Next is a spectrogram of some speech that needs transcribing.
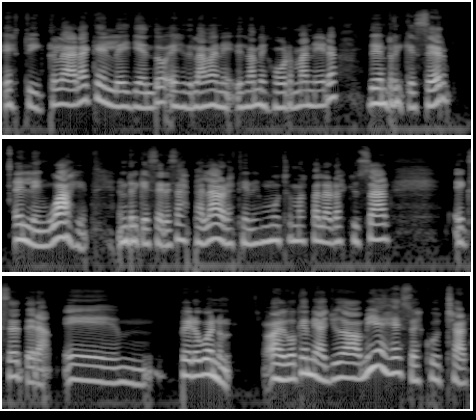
estoy clara que leyendo es la, es la mejor manera de enriquecer el lenguaje, enriquecer esas palabras. Tienes muchas más palabras que usar, etcétera. Eh, pero bueno, algo que me ha ayudado a mí es eso, escuchar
